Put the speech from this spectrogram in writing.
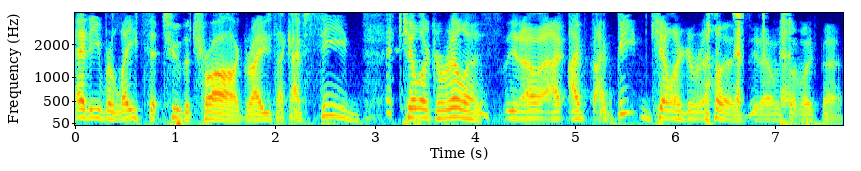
and he relates it to the Trog, right? He's like, I've seen killer gorillas, you know, I, I've, I've beaten killer gorillas, you know, something like that.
